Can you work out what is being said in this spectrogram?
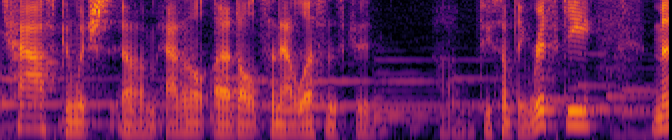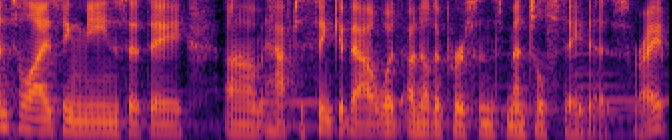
tasks in which um, adult, adults and adolescents could do something risky. Mentalizing means that they um, have to think about what another person's mental state is, right?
